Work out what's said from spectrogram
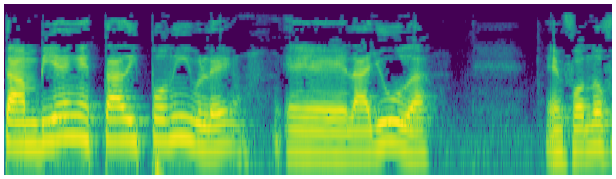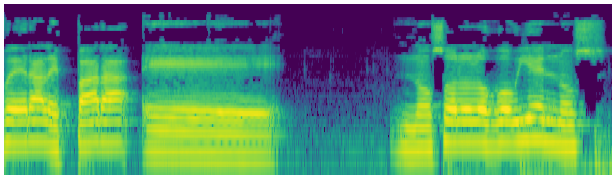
También está disponible eh, la ayuda en fondos federales para eh, no solo los gobiernos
